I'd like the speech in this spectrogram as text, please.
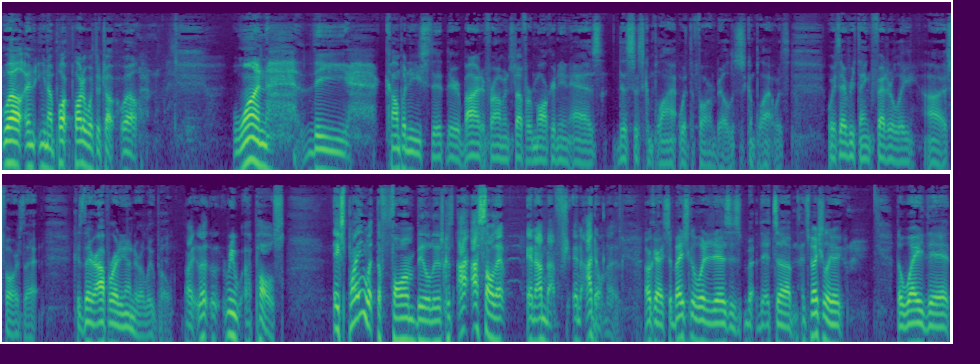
Well, and you know, part part of what they're talking. Well, one, the companies that they're buying it from and stuff are marketing as this is compliant with the farm bill. This is compliant with with everything federally uh, as far as that because they're operating under a loophole. All right, let, re, uh, pause. Explain what the farm bill is because I, I, saw that and I'm not and I don't know. Okay, so basically what it is is it's uh it's basically the way that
